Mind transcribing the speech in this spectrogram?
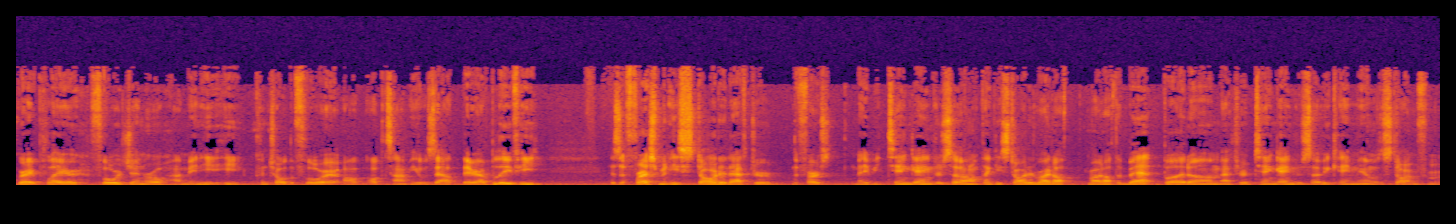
great player, floor general. I mean, he, he controlled the floor all, all, the time he was out there. I believe he, as a freshman, he started after the first maybe ten games or so. I don't think he started right off right off the bat, but um, after ten games or so, he came in was starting from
